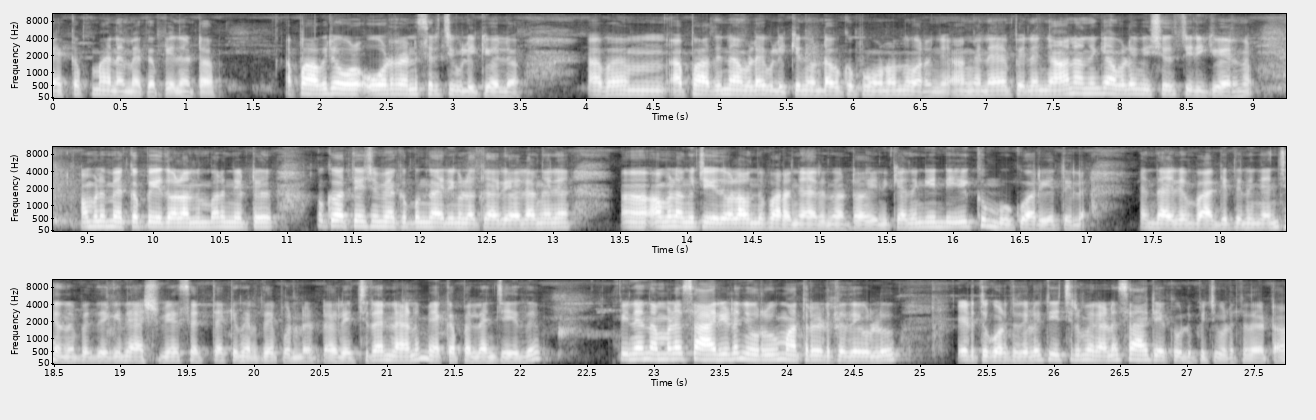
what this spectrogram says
മേക്കപ്പ് മാനാണ് മേക്കപ്പ് ചെയ്യുന്നത് കേട്ടോ. അപ്പോൾ അവർ ഓർഡർ അനുസരിച്ച് വിളിക്കുമല്ലോ. അപ്പം അപ്പം അതിന് അവളെ വിളിക്കുന്നുണ്ട് അവൾക്ക് പോകണമെന്ന് പറഞ്ഞു. അങ്ങനെ പിന്നെ ഞാനാണെങ്കിൽ അവളെ വിശ്വസിച്ചിരിക്കുമായിരുന്നു അവൾ മേക്കപ്പ് ചെയ്തോളാം എന്നും പറഞ്ഞിട്ട് ഒക്കെ അത്യാവശ്യം മേക്കപ്പും കാര്യങ്ങളൊക്കെ അറിയാമല്ലോ അങ്ങനെ അവളങ്ങ് ചെയ്തോളാം എന്ന് പറഞ്ഞായിരുന്നു കേട്ടോ. എനിക്കതെങ്കിൽ എന്റെ ഏക്കും പൂക്കും അറിയത്തില്ല. എന്തായാലും ഭാഗ്യത്തിന് ഞാൻ ചെന്നപ്പോഴത്തേക്കിന് അശ്മിയെ സെറ്റാക്കി നിർത്തിയപ്പോണ്ട് കേട്ടോ. ലച്ച് തന്നെയാണ് മേക്കപ്പ് എല്ലാം ചെയ്ത് പിന്നെ നമ്മൾ സാരിയുടെ ഞൊറിവ് മാത്രം എടുത്തതേ ഉള്ളൂ എടുത്ത് കൊടുത്തതേ ഉള്ളൂ. ടീച്ചർമാരാണ് സാരിയൊക്കെ ഉടുപ്പിച്ച് കൊടുത്തത് കേട്ടോ.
